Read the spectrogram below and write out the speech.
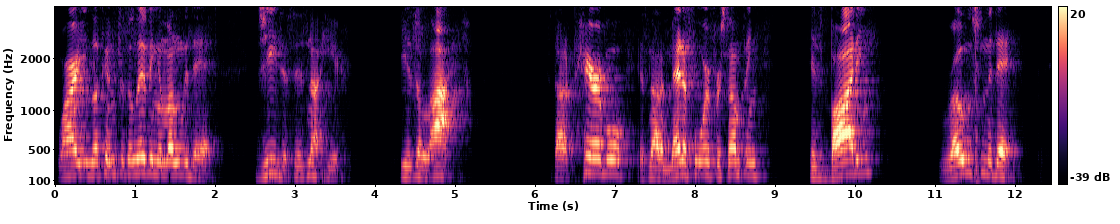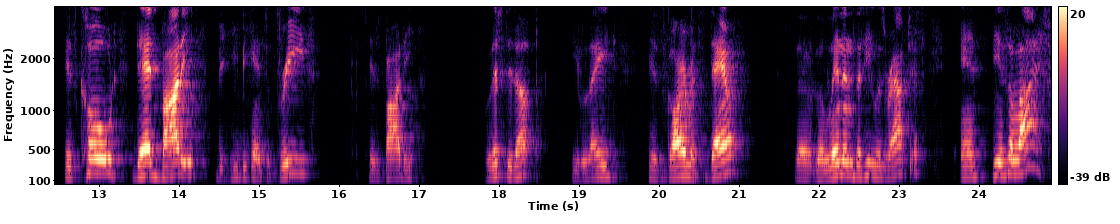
Why are you looking for the living among the dead? Jesus is not here. He is alive. It's not a parable, it's not a metaphor for something. His body rose from the dead. His cold, dead body, he began to breathe. His body lifted up. He laid his garments down, the, the linens that he was wrapped with, and he is alive.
